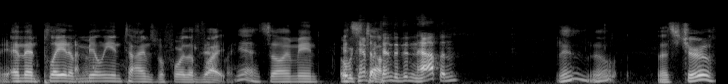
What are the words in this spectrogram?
Yeah. and then play it a don't know. million times before the Exactly. fight. Yeah, so I mean, But we can't tough. pretend it didn't happen. Yeah, no, that's true.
